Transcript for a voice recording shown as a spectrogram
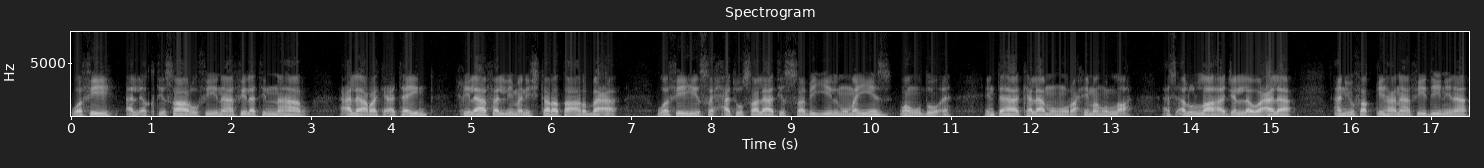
وفيه الاقتصار في نافلة النهار على ركعتين خلافا لمن اشترط أربعة وفيه صحة صلاة الصبي المميز ووضوءه انتهى كلامه رحمه الله. أسأل الله جل وعلا أن يفقهنا في ديننا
